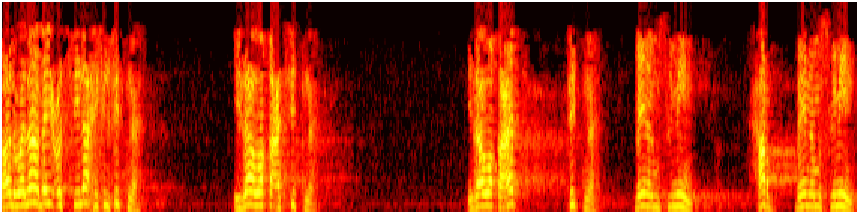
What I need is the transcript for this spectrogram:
قال ولا بيع السلاح في الفتنة. إذا وقعت فتنة. إذا وقعت فتنة بين المسلمين حرب بين المسلمين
